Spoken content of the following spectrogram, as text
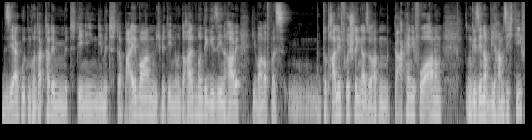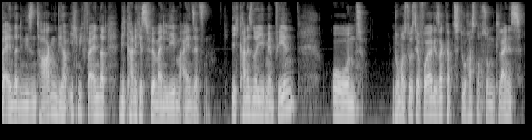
sehr guten Kontakt hatte mit denjenigen, die mit dabei waren, mich mit denen unterhalten konnte, gesehen habe, die waren oftmals mm, totale Frischlinge, also hatten gar keine Vorahnung und gesehen habe, wie haben sich die verändert in diesen Tagen, wie habe ich mich verändert, wie kann ich es für mein Leben einsetzen. Ich kann es nur jedem empfehlen und Thomas, du hast ja vorher gesagt gehabt, du hast noch so ein kleines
